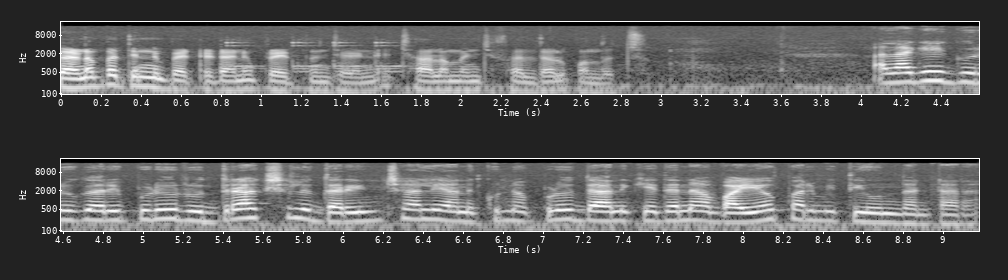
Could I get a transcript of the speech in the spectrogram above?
గణపతిని పెట్టడానికి ప్రయత్నం చేయండి. చాలా మంచి ఫలితాలు పొందొచ్చు. అలాగే గురుగారు ఇప్పుడు రుద్రాక్షలు ధరించాలి అనుకున్నప్పుడు దానికి ఏదైనా వయోపరిమితి ఉందంటారా?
